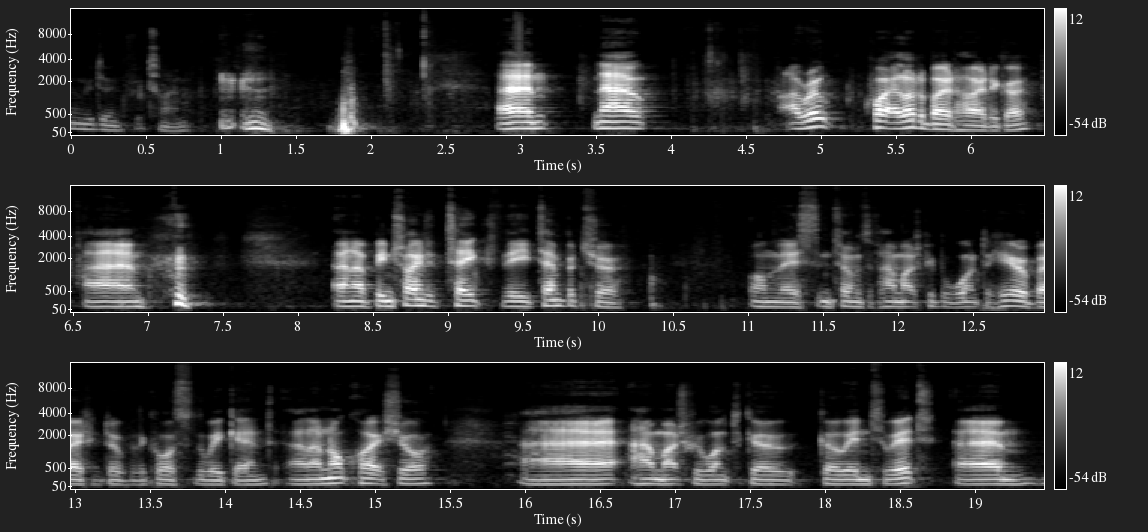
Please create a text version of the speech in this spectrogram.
How are we doing for time? um, now, I wrote quite a lot about Heidegger, um, and I've been trying to take the temperature on this in terms of how much people want to hear about it over the course of the weekend, and I'm not quite sure uh, how much we want to go go into it. Um,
